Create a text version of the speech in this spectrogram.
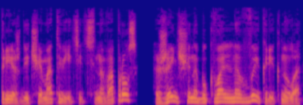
Прежде чем ответить на вопрос, женщина буквально выкрикнула,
